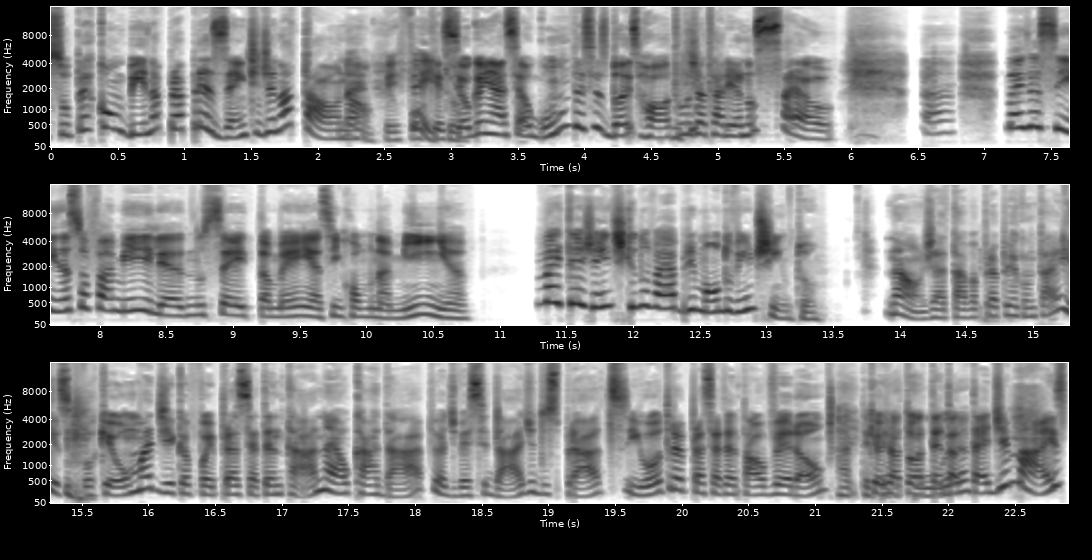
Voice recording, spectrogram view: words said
super combina para presente de Natal, né? Não, perfeito. Porque se eu ganhasse algum desses dois rótulos, já estaria no céu. Ah, mas assim, na sua família, não sei também, assim como na minha, vai ter gente que não vai abrir mão do vinho tinto. Não, já estava para perguntar isso, porque uma dica foi para se atentar, né, ao cardápio, a diversidade dos pratos, e outra para se atentar ao verão, que eu já tô atenta até demais.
